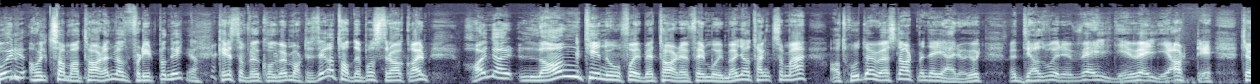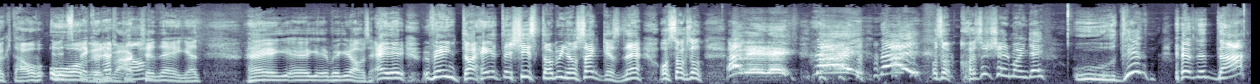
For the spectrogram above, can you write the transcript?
ord, holdt samme talen, vi hadde flirt på nytt. Kristoffer Kolbjørn Martinsen har tatt det på strak arm. Han har lang tid nå forberedt tale for mormannen og tenkt som meg at hun dør snart, men det gjør hun jo ikke. Men det hadde vært veldig, veldig artig, tykk jeg, å overvære sin egen begravelse. Eller venta helt til kista begynner å senkes ned, og sagt sånn 'Jeg vil ikke! Nei! Nei!' Og så, hva er det som skjer, mannen der? Odin? Er det deg?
